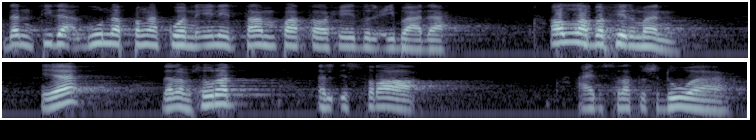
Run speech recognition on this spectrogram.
dan tidak guna pengakuan ini tanpa tauhidul ibadah. Allah berfirman ya dalam surat Al-Isra ayat 102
